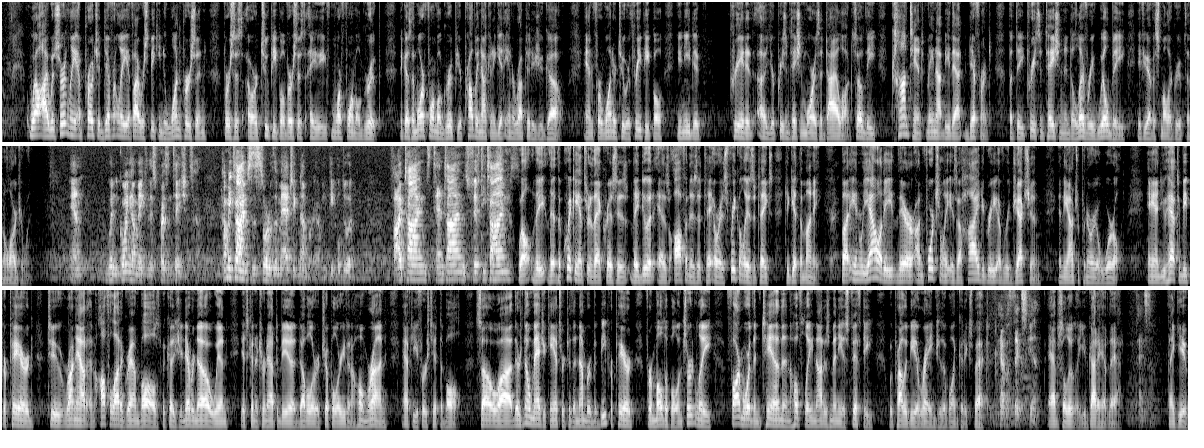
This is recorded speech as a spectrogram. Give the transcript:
Well, I would certainly approach it differently if I were speaking to one person versus, or two people versus a more formal group. Because the more formal group, you're probably not going to get interrupted as you go. And for one or two or three people, you need to create uh, your presentation more as a dialogue. So the content may not be that different, but the presentation and delivery will be if you have a smaller group than a larger one. And when going out making this presentation, how many times is sort of the magic number? I mean, people do it five times, 10 times, 50 times? Well, the, the, the quick answer to that, Chris, is they do it as often as it takes, or as frequently as it takes to get the money. Right. But in reality, there unfortunately is a high degree of rejection in the entrepreneurial world. And you have to be prepared to run out an awful lot of ground balls because you never know when it's going to turn out to be a double or a triple or even a home run after you first hit the ball. So uh, there's no magic answer to the number, but be prepared for multiple, and certainly far more than 10, and hopefully not as many as 50 would probably be a range that one could expect. Have a thick skin. Absolutely. You've got to have that. Thanks, Don. Thank you.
